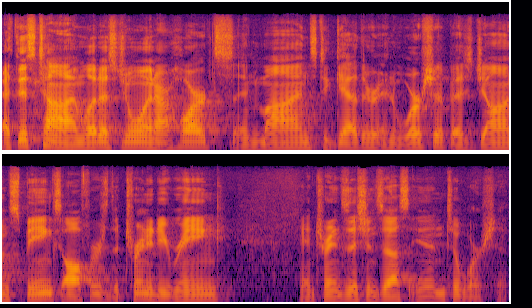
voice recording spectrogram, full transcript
At this time, let us join our hearts and minds together in worship as John Spinks offers the Trinity ring and transitions us into worship.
